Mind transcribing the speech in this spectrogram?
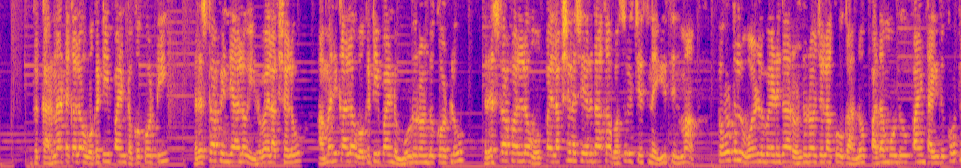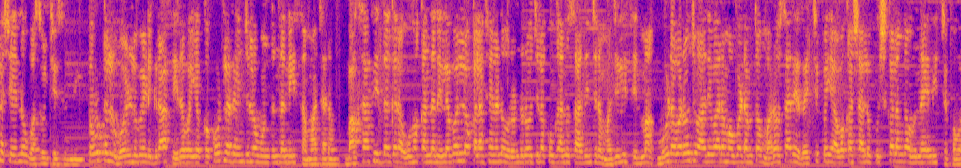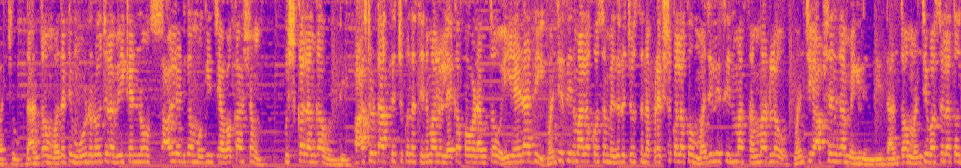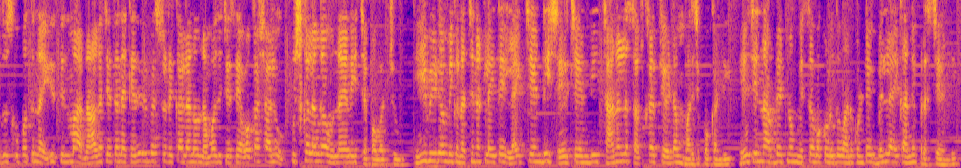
ఇక కర్ణాటకలో ఒకటి పాయింట్ ఒక కోటి రెస్ట్ ఆఫ్ ఇండియాలో ఇరవై లక్షలు అమెరికాలో ఒకటి పాయింట్ మూడు రెండు కోట్లు రెస్ట్ ఆఫ్ ముప్పై లక్షల షేర్ దాకా వసూలు చేసిన ఈ సినిమా టోటల్ వరల్డ్ వైడ్గా రెండు రోజులకు గాను పదమూడు పాయింట్ ఐదు కోట్ల షేర్ను వసూలు చేసింది. టోటల్ వరల్డ్ వైడ్ గ్రాస్ ఇరవై ఒక్క కోట్ల రేంజ్లో ఉంటుందని సమాచారం. బాక్సాఫీస్ దగ్గర ఊహకందని లెవెల్లో కలెక్షన్లను రెండు రోజులకు గాను సాధించిన మజిలీ సినిమా మూడవ రోజు ఆదివారం అవ్వడంతో మరోసారి రెచ్చిపోయే అవకాశాలు పుష్కలంగా ఉన్నాయని చెప్పవచ్చు. దాంతో మొదటి మూడు రోజుల వీకెండ్ను సాలిడ్గా ముగించే అవకాశం పుష్కలంగా ఉంది. పాజిటివ్ టాక్ తెచ్చుకున్న సినిమాలు లేకపోవడంతో ఈ ఏడాది మంచి సినిమాల కోసం ఎదురు చూస్తున్న ప్రేక్షకులకు మజిలీ సినిమా సమ్మర్లో మంచి ఆప్షన్గా మిగిలింది. దాంతో మంచి వసూలతో దూసుకుపోతున్న ఈ cinema Naga Chaitanya career best రికార్డులను నమోదు చేసే అవకాశాలు పుష్కలంగా ఉన్నాయని చెప్పవచ్చు. ఈ వీడియో మీకు నచ్చినట్లయితే లైక్ చేయండి షేర్ చేయండి ఛానల్ను సబ్స్క్రైబ్ చేయడం మర్చిపోకండి. ఏ చిన్న అప్డేట్ను మిస్ అవ్వకూడదు అనుకుంటే బెల్ ఐకాన్ని ప్రెస్ చేయండి.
